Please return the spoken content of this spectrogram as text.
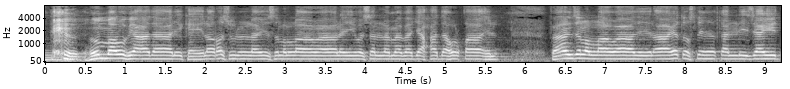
ثم رفع ذلك إلى رسول الله صلى الله عليه وسلم فجحده القائل فأنزل الله هذه الآية تصديقا لزيد.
